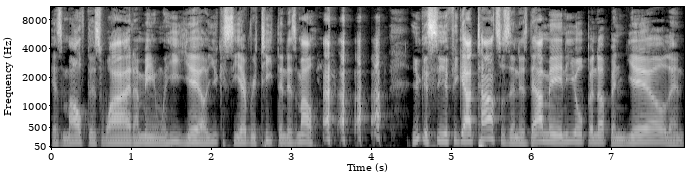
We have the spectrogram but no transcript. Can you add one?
His mouth is wide. I mean, when he yell, you can see every teeth in his mouth. you can see if he got tonsils in his. I mean, he opened up and yell, and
